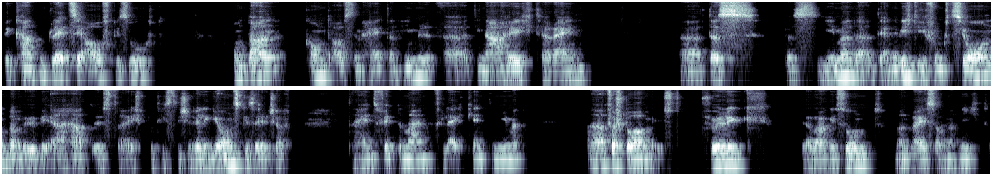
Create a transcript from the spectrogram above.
bekannten Plätze aufgesucht und dann kommt aus dem heiteren Himmel äh, die Nachricht herein, äh, dass, dass jemand, äh, der eine wichtige Funktion beim ÖBR hat, Österreich Buddhistische Religionsgesellschaft, der Heinz Vettermann, vielleicht kennt ihn jemand, äh, verstorben ist. Völlig, er war gesund, man weiß auch noch nicht,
